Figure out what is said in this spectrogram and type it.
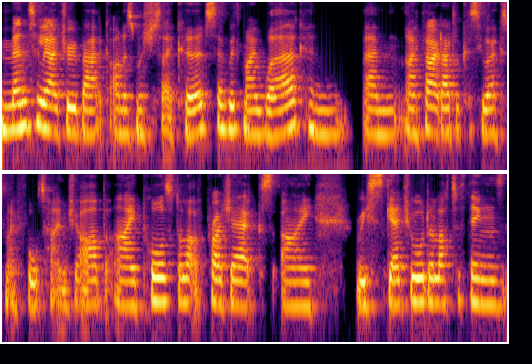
mentally I drew back on as much as I could. So with my work and um, my thyroid advocacy work is my full-time job. I paused a lot of projects. I rescheduled a lot of things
